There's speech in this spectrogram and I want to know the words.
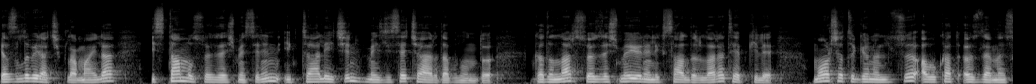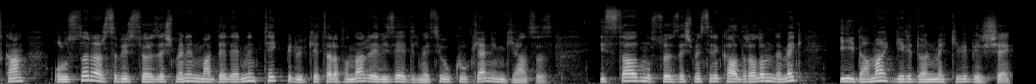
yazılı bir açıklamayla İstanbul Sözleşmesi'nin iptali için meclise çağrıda bulundu. Kadınlar sözleşmeye yönelik saldırılara tepkili. Mor çatı gönüllüsü avukat Özlem Özkan, uluslararası bir sözleşmenin maddelerinin tek bir ülke tarafından revize edilmesi hukuken imkansız. İstanbul Sözleşmesi'ni kaldıralım demek idama geri dönmek gibi bir şey.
